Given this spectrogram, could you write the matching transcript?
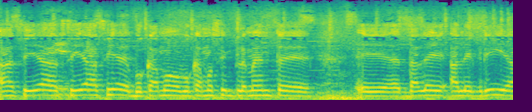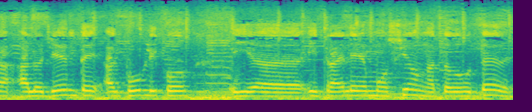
Así, así, así es. Buscamos, buscamos simplemente eh, darle alegría al oyente, al público y, uh, traerle emoción a todos ustedes.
